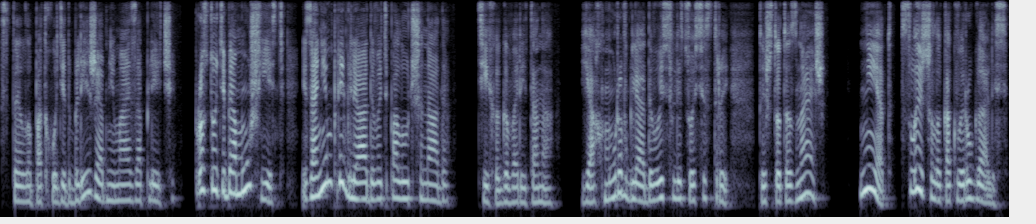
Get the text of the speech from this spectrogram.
Стелла подходит ближе, обнимая за плечи. «Просто у тебя муж есть, и за ним приглядывать получше надо», — тихо говорит она. Я хмуро вглядываюсь в лицо сестры. «Ты что-то знаешь?» «Нет, слышала, как вы ругались».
